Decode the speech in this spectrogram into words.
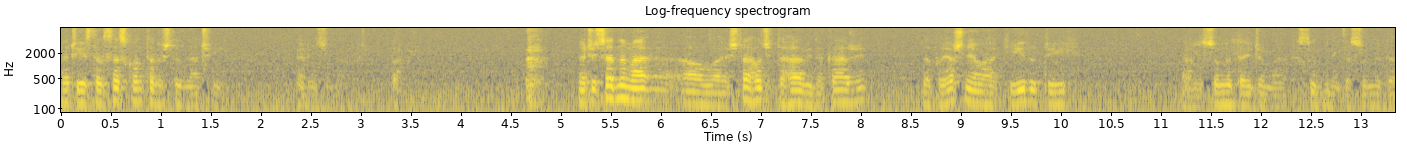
Znači, jeste li sad skontali što znači Erlusu Dobro. Znači, sad nama, ovaj, šta hoće Tahavi da kaže, da pojašnjava akidu tih Erlu Sunneta i džemata, sudbenika Sunneta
